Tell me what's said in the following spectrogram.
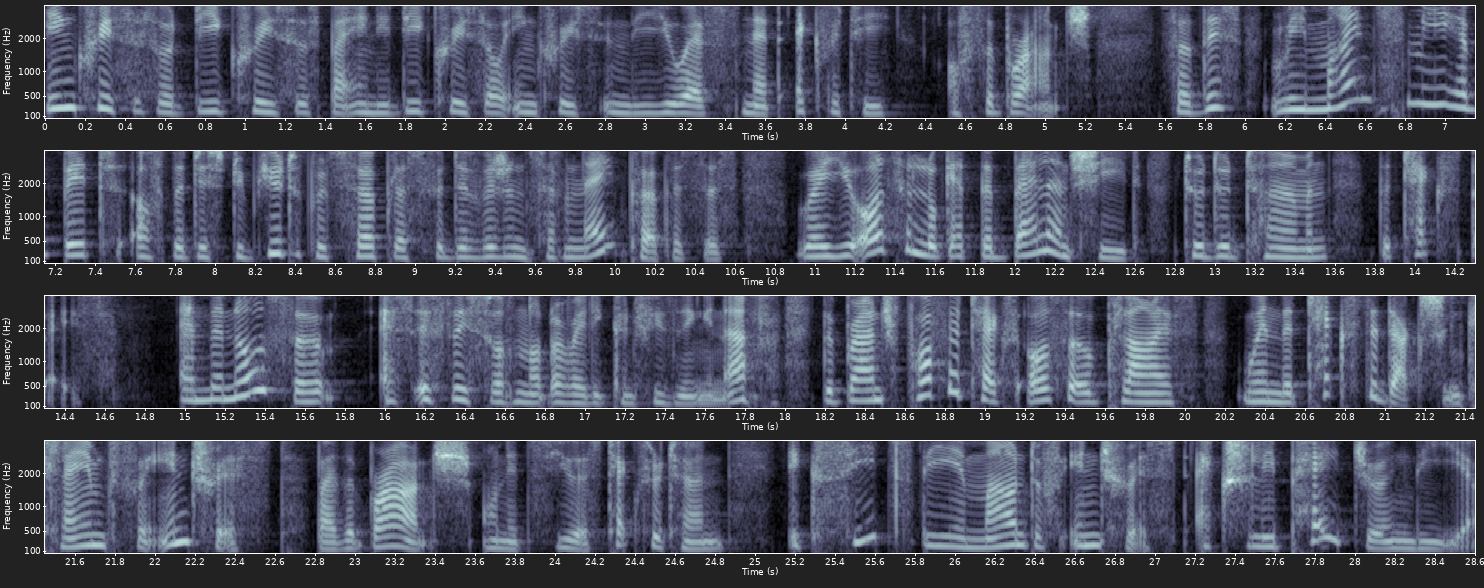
increases or decreases by any decrease or increase in the US net equity of the branch. So this reminds me a bit of the distributable surplus for Division 7a purposes, where you also look at the balance sheet to determine the tax base. And then also, as if this was not already confusing enough, the branch profit tax also applies when the tax deduction claimed for interest by the branch on its US tax return exceeds the amount of interest actually paid during the year.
